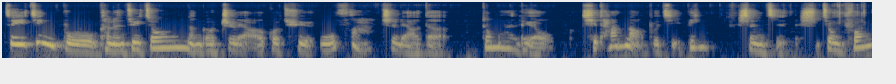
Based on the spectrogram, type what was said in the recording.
这一进步可能最终能够治疗过去无法治疗的动脉瘤、其他脑部疾病，甚至是中风。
